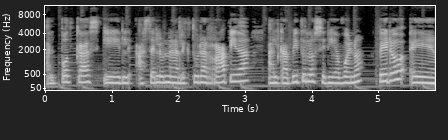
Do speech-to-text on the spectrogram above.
al podcast y hacerle una lectura rápida al capítulo sería bueno. Pero eh,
